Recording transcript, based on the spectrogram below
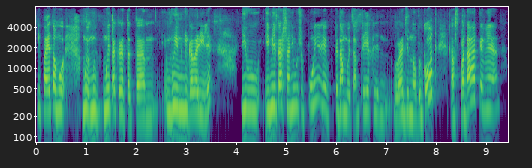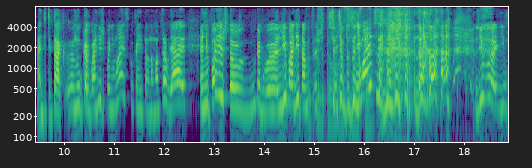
И поэтому мы, мы, мы так этот, э, мы им не говорили. И, и мне кажется, они уже поняли, когда мы там приехали в один Новый год, там с подарками, они такие, так, ну, как бы они же понимают, сколько они там нам отправляют. И они поняли, что, ну, как бы, либо они там чем-то занимаются, либо,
